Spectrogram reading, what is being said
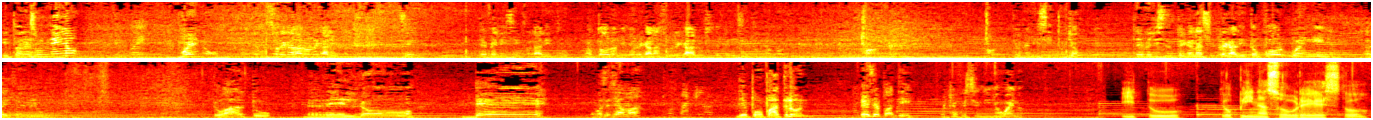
¿Y tú eres un niño? Bueno. Bueno, te gustó regalar los regalitos. ¿Sí? Te felicito, Lalito. No todos los niños regalan sus regalos. Te felicito, mi amor. Te felicito, ¿yo? Te felicito. Te ganas un regalito por buen niño. Lalito, dime uno. Te a tu reloj de... ¿Cómo se llama? Patrón. De Popatrón. Ese para ti, porque fuiste un niño bueno. ¿Y tú qué opinas sobre esto?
